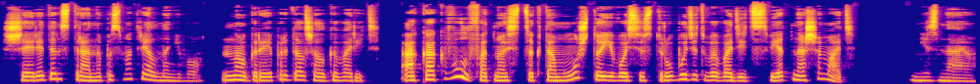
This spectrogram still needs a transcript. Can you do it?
Шеридан странно посмотрел на него, но Грей продолжал говорить. А как Вулф относится к тому, что его сестру будет выводить в свет наша мать? Не знаю.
